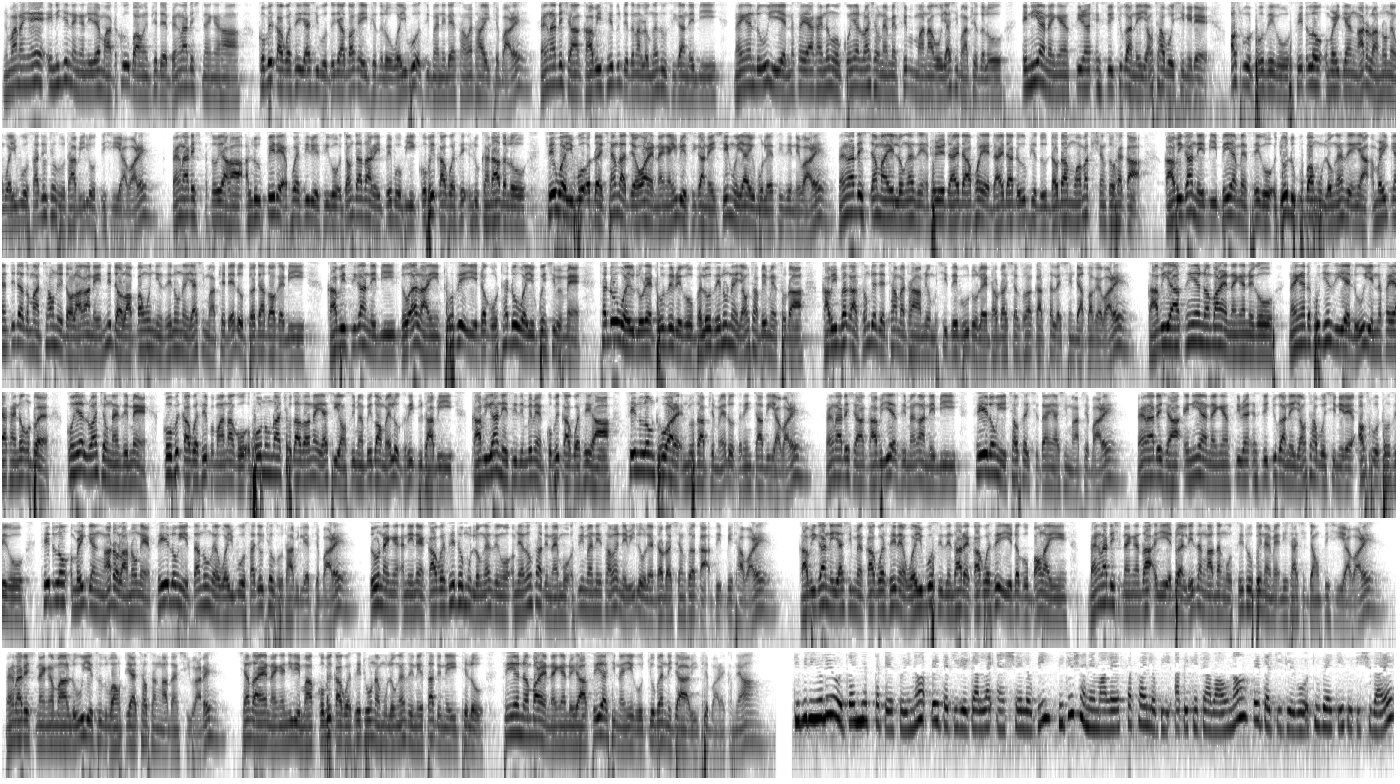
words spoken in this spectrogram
မြန်မာနိုင်ငံရဲ့အိန္ဒိယနိုင်ငံတွေထဲမှာတစ်ခုပါဝင်ဖြစ်တဲ့ဘင်္ဂလားဒေ့ရှ်နိုင်ငံဟာကိုဗစ်ကာကွယ်ဆေးရရှိဖို့တေချာသွားခဲ့ပြီဖြစ်သလိုဝယ်ယူဖို့အစီအမံတွေလည်းဆောင်ရွက်ထားပြီဖြစ်ပါတယ်။ဘင်္ဂလားဒေ့ရှ်ဟာဂါဘီဆေးသုတေသနလုပ်ငန်းစုစီကနေပြီးနိုင်ငံလူဦးရေရဲ့20ရာခိုင်နှုန်းကိုကွန်ရက်လွှမ်းခြုံနိုင်မဲ့ဆေးပမာဏကိုရရှိမှာဖြစ်သလိုအိန္ဒိယနိုင်ငံ Serum Institute ကနေရောင်းချဖို့ရှိနေတဲ့ Oxford ထိုးဆေးကိုဆေးတစ်လုံးအမေရိကန်9ဒေါ်လာနှုန်းနဲ့ဝယ်ယူဖို့စာချုပ်ချုပ်ဆိုထားပြီလို့သိရှိရပါတယ်။ဘ င်္ဂလားဒေ့ရှ်အစိုးရဟာအလူပေးတဲ့အဖွဲ့အစည်းတွေစီကိုအကြောင်းကြားစာတွေပေးပို့ပြီးကိုဗစ်ကာကွယ်ဆေးအလူခံထားသလိုဆေးဝယ်ယူဖို့အတွက်ချမ်းသာကြွယ်ဝတဲ့နိုင်ငံကြီးတွေစီကနေရှင်းငွေရယူဖို့လည်းစီစဉ်နေပါတယ်။ဘင်္ဂလားဒေ့ရှ်ကျန်းမာရေးလုပ်ငန်းစဉ်အထွေထွေဒါရိုက်တာအဖွဲ့ရဲ့ဒါရိုက်တာတူဖြစ်သူဒေါက်တာမိုဟာမက်ရှန်ဆိုဟက်ကဂါဘီကနေပြီးပေးရမယ့်ဆေးကိုအကျိုးတူပူးပေါင်းမှုလုပ်ငန်းစဉ်အရအမေရိကန်1.6ဒေါ်လာကနေ2ဒေါ်လာပတ်ဝန်းကျင်ဈေးနှုန်းနဲ့ရရှိမှာဖြစ်တယ်လို့ပြောကြားသွားခဲ့ပြီးဂါဘီစီကနေပြီးလိုအပ်လာရင်ထိုးဆေးအရေးအတွက်ကိုထပ်တိုးဝယ်ယူခွင့်ရှိပေမဲ့ထပ်တိုးဝယ်ယူလိုတဲ့ထိုးဆေးတွေကိုဘယ်လိုဈေးနှုန်းနဲ့ရောင်းချပေးမယ်ဆိုတာဂါဘီဘက်ကဆုံးဖြတ်ချက်ချမှတ်ထားတာမျိုးမရှိသေးဘူးလို့လည်းဒေါက်တာရှန်ဆိုဟက်ကဆက်လက်ရှင်းပြသွားခဲ့ပါတယ်ဂါဗီယာဆင်းရဲနွမ်းပါးတဲ့နိုင်ငံတွေကိုနိုင်ငံတစ်ခုချင်းစီရဲ့လူဦးရေ20ရာခိုင်နှုန်းအတွက်ကွန်ရက်လွှမ်းခြုံနိုင်စေမဲ့ကိုဗစ်ကာကွယ်ဆေးပမာဏကိုအဖိုးနှုန်းသားချိုသာစွာနဲ့ရရှိအောင်စီမံပေးသွားမယ်လို့ကြေညာထားပြီးဂါဗီကနေစီစဉ်ပေးမဲ့ကိုဗစ်ကာကွယ်ဆေးဟာဆေးနှလုံးထိုးရတဲ့အမျိုးအစားဖြစ်မယ်လို့သတင်းကြားသိရပါတယ်။ ဘင်္ဂလားဒေ့ရှ်ဟာဂါဗီရဲ့အစီအမံကနေပြီးဆေးလုံးရေ68တန်းရရှိမှာဖြစ်ပါတယ်။ဘင်္ဂလားဒေ့ရှ်ဟာအိန္ဒိယနိုင်ငံ Serum Institute ကနေရောင်းချဖို့ရှိနေတဲ့ Oxford ထိုးဆေးကိုဆေးတစ်လုံးအမေရိကန်9ဒေါ်လာနှုန်းနဲ့ဆေးလုံးရေတန်း30ဝယ်ယူဖို့စာချုပ်ချုပ်ဆိုထားပြီးလည်းဖြစ်ပါတယ်။သူတို့နိုင်ငံအနေနဲ့ကာကွယ်ဆေးထုတ်မှုလုပ်ငန်းစဉ်ကိုအများဆုံးစတင်နိုင်မှုအစီအမံတွေဆောင်ရွက်နေပြီလို့လည်းဒေါက်တာရှန်ဆွဲကအသိပေးထားပါတယ်။ ဂါဘီကနေရရှိမဲ့ကာကွယ်ဆေးနဲ့ဝယ်ယူဖို့စီစဉ်ထားတဲ့ကာကွယ်ဆေးအရေးအတွက်ကိုပေါင်းလိုက်ရင်ဘင်္ဂလားဒေ့ရှ်နိုင်ငံသားအရေးအတွက်45တန်းကိုဆေးထိုးပေးနိုင်မယ့်အနေအထားရှိကြောင်းသိရှိရပါတယ်။ဘင်္ဂလားဒေ့ရှ်နိုင်ငံမှာလူဦးရေစုစုပေါင်း165တန်းရှိပါတယ်။ရှမ်းသာရဲ့နိုင်ငံကြီးတွေမှာကိုဗစ်ကာကွယ်ဆေးထိုးနှံမှုလုပ်ငန်းစဉ်တွေစတင်နေပြီဖြစ်လို့စင်းရဲနံပါတ်တဲ့နိုင်ငံတွေဟာဆေးရရှိနိုင်ရေးကိုကြိုးပမ်းနေကြရပြီဖြစ်ပါတယ်ခင်ဗျာ။ဒီဗီဒီယိုလေးကိုကြိုက်နှစ်သက်တယ်ဆိုရင်တော့ပရိသတ်ကြီးတွေက like and share လုပ်ပြီး YouTube channel မှာလည်း subscribe လုပ်ပြီးအားပေးခဲ့ကြပါဦးနော်ပရိသတ်ကြီးတွေကိုအထူးပဲကျေးဇူးတင်ရှိပါတယ်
